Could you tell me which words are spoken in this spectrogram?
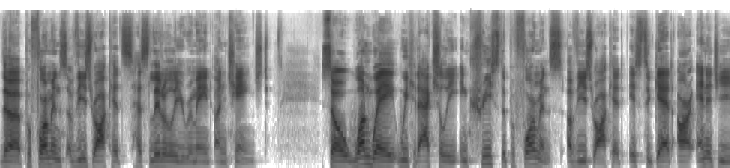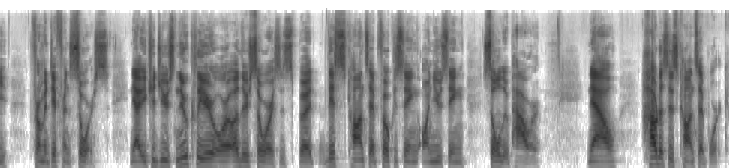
the performance of these rockets has literally remained unchanged. So one way we could actually increase the performance of these rockets is to get our energy from a different source. Now you could use nuclear or other sources, but this concept focusing on using solar power. Now, how does this concept work?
